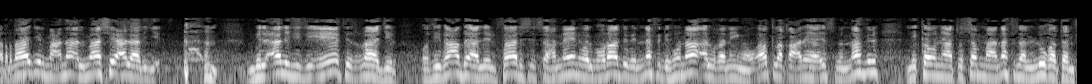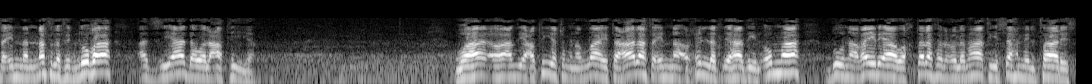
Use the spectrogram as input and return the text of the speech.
الراجل معناه الماشي على رجل. بالألف في إيه؟ في الراجل. وفي بعضها للفارس سهمين والمراد بالنفل هنا الغنيمة. وأطلق عليها اسم النفل لكونها تسمى نفلا لغة فإن النفل في اللغة الزيادة والعطيه وهذه عطية من الله تعالى فإن أحلت لهذه الأمة دون غيرها واختلف العلماء في سهم الفارس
